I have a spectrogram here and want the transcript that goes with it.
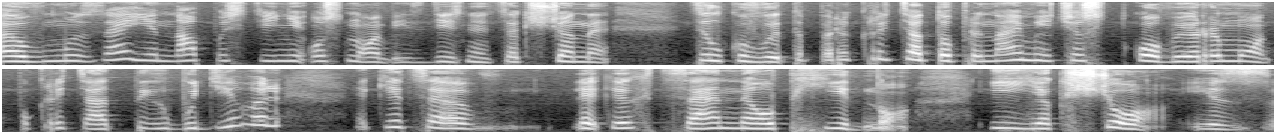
е, в музеї на постійній основі здійснюється, якщо не цілковите перекриття, то принаймні частковий ремонт покриття тих будівель, які це для яких це необхідно. І якщо із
